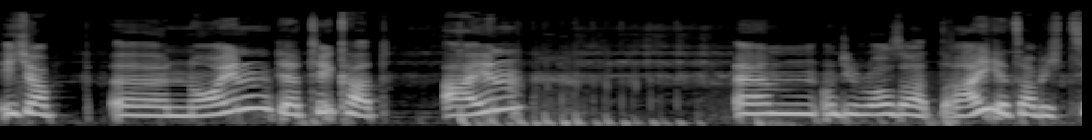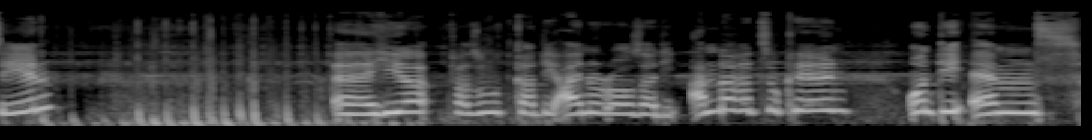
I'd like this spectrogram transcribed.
Ich habe äh, neun. Der Tick hat ein. Ähm, und die Rosa hat drei. Jetzt habe ich zehn. Äh, hier versucht gerade die eine Rosa die andere zu killen. Und die Ems.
